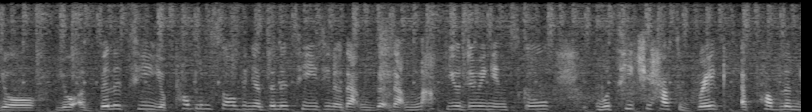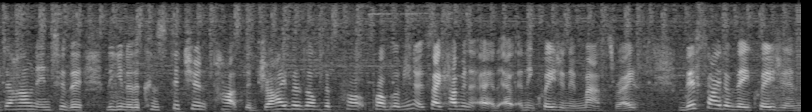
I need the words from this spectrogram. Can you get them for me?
your your ability, your problem solving abilities, you know, that, that, that math you're doing in school will teach you how to break a problem down into the, the you know, the constituent parts, the drivers of the pro problem. You know, it's like having a, a, an equation in maths, right? This side of the equation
